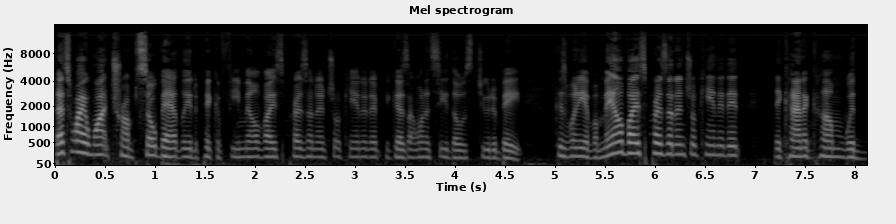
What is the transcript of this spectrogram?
That's why I want Trump so badly to pick a female vice presidential candidate because I want to see those two debate. Because when you have a male vice presidential candidate, they kind of come with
